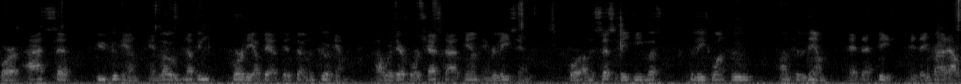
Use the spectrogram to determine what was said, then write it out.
for I set you to him, and lo, nothing worthy of death is done unto him. I will therefore chastise him and release him. For of necessity he must release one who unto them at that feast. And they cried out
